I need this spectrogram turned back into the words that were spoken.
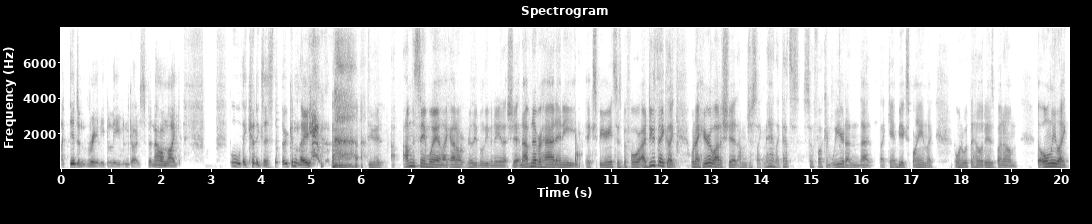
i didn't really believe in ghosts but now i'm like oh they could exist though couldn't they Dude, I'm the same way. Like, I don't really believe in any of that shit. And I've never had any experiences before. I do think, like, when I hear a lot of shit, I'm just like, man, like, that's so fucking weird. And that, like, can't be explained. Like, I wonder what the hell it is. But, um, the only, like,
